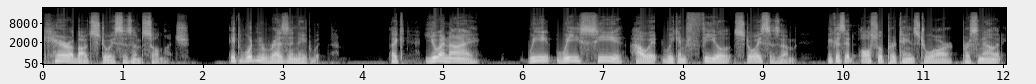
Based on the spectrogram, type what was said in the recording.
care about stoicism so much. It wouldn't resonate with them. Like you and I, we we see how it we can feel stoicism because it also pertains to our personality.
